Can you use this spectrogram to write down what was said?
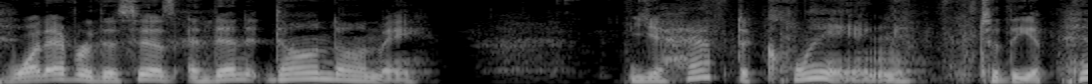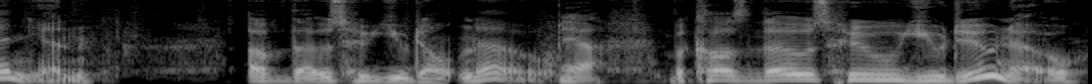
whatever this is and then it dawned on me you have to cling to the opinion of those who you don't know Yeah. because those who you do know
